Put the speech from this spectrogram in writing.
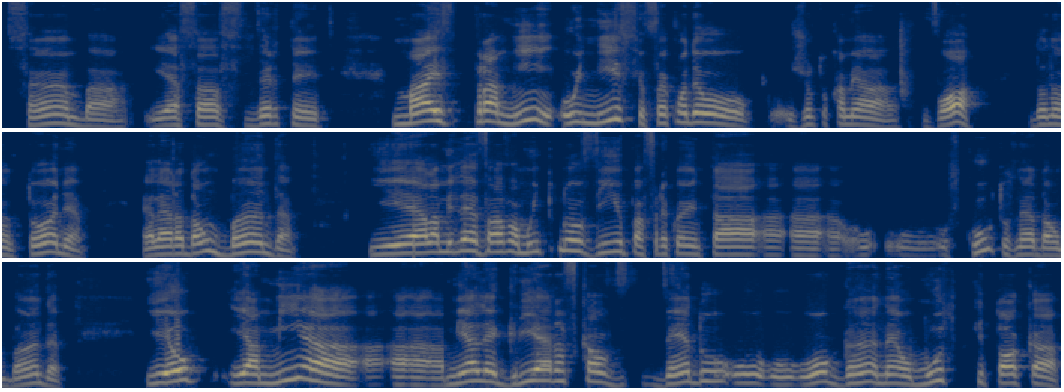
samba e essas vertentes. Mas, para mim, o início foi quando eu, junto com a minha avó, Dona Antônia, ela era da Umbanda, e ela me levava muito novinho para frequentar a, a, a, os cultos né, da Umbanda. E eu e a minha a, minha alegria era ficar vendo o, o, o Ogan, né, o músico que toca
